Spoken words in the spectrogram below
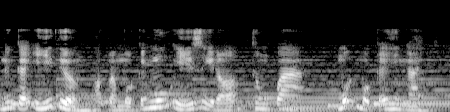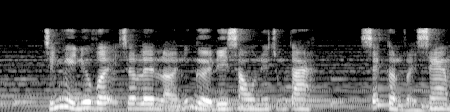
những cái ý tưởng hoặc là một cái ngụ ý gì đó thông qua mỗi một cái hình ảnh. Chính vì như vậy cho nên là những người đi sau như chúng ta sẽ cần phải xem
